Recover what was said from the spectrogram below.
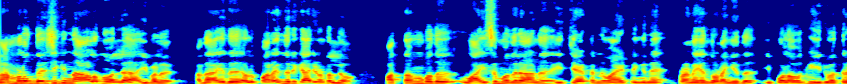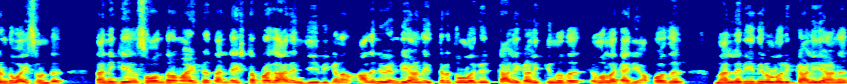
നമ്മൾ ഉദ്ദേശിക്കുന്ന ആളൊന്നുമല്ല ഇവൾ. അതായത് അവൾ പറയുന്ന ഒരു കാര്യമുണ്ടല്ലോ. പത്തൊമ്പത് വയസ്സ് മുതലാണ് ഈ ചേട്ടനുമായിട്ട് ഇങ്ങനെ പ്രണയം തുടങ്ങിയത്. ഇപ്പോൾ അവൾക്ക് ഇരുപത്തിരണ്ട് വയസ്സുണ്ട്. തനിക്ക് സ്വതന്ത്രമായിട്ട് തന്റെ ഇഷ്ടപ്രകാരം ജീവിക്കണം. അതിനു വേണ്ടിയാണ് ഇത്തരത്തിലുള്ള ഒരു കളി കളിക്കുന്നത് എന്നുള്ള കാര്യം. അപ്പോൾ അത് നല്ല രീതിയിലുള്ള ഒരു കളിയാണ്.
